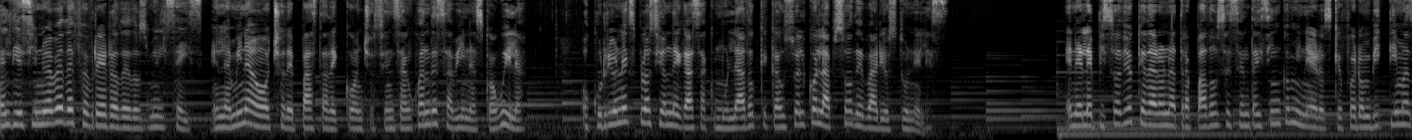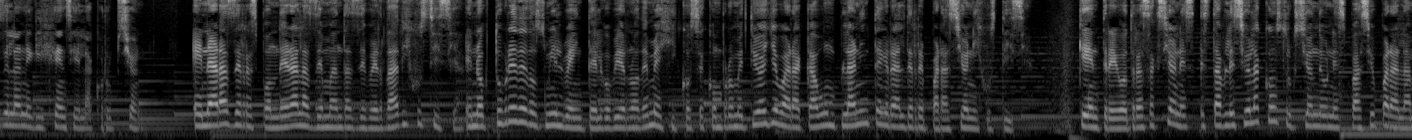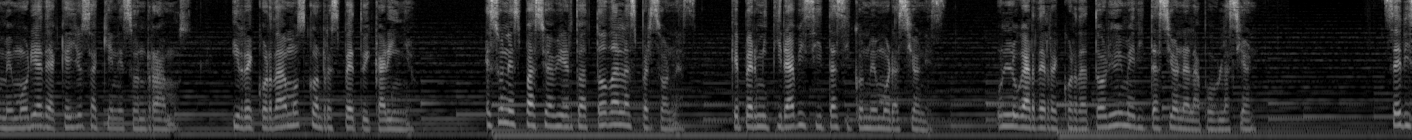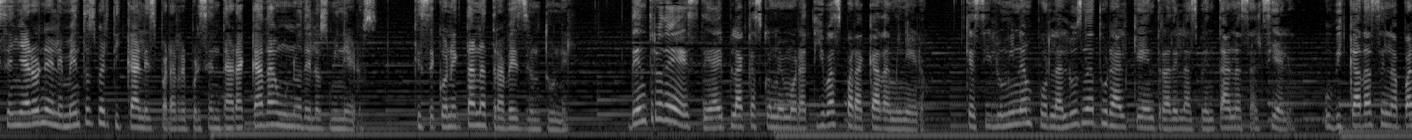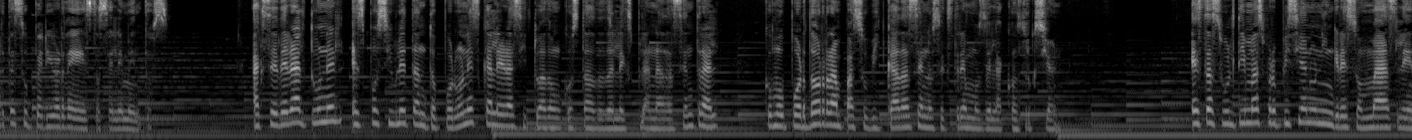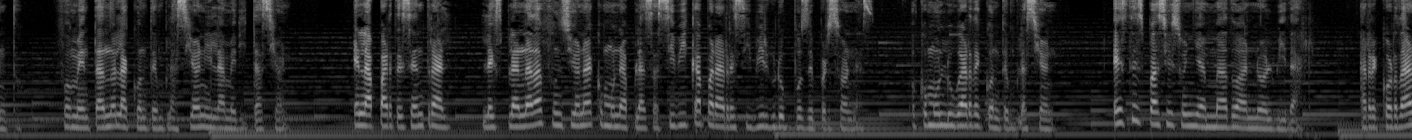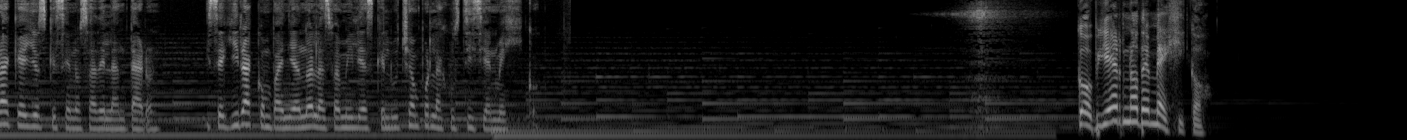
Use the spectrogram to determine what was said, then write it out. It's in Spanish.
El 19 de febrero de 2006, en la mina 8 de pasta de conchos en San Juan de Sabinas, Coahuila, ocurrió una explosión de gas acumulado que causó el colapso de varios túneles. En el episodio quedaron atrapados 65 mineros que fueron víctimas de la negligencia y la corrupción. En aras de responder a las demandas de verdad y justicia, en octubre de 2020 el Gobierno de México se comprometió a llevar a cabo un plan integral de reparación y justicia que entre otras acciones estableció la construcción de un espacio para la memoria de aquellos a quienes honramos y recordamos con respeto y cariño. Es un espacio abierto a todas las personas, que permitirá visitas y conmemoraciones, un lugar de recordatorio y meditación a la población. Se diseñaron elementos verticales para representar a cada uno de los mineros, que se conectan a través de un túnel. Dentro de este hay placas conmemorativas para cada minero, que se iluminan por la luz natural que entra de las ventanas al cielo, ubicadas en la parte superior de estos elementos. Acceder al túnel es posible tanto por una escalera situada a un costado de la explanada central, como por dos rampas ubicadas en los extremos de la construcción. Estas últimas propician un ingreso más lento, fomentando la contemplación y la meditación. En la parte central, la explanada funciona como una plaza cívica para recibir grupos de personas, o como un lugar de contemplación, este espacio es un llamado a no olvidar, a recordar a aquellos que se nos adelantaron y seguir acompañando a las familias que luchan por la justicia en México. Gobierno de México.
